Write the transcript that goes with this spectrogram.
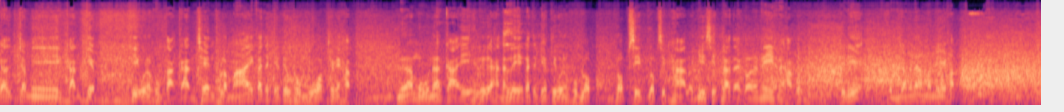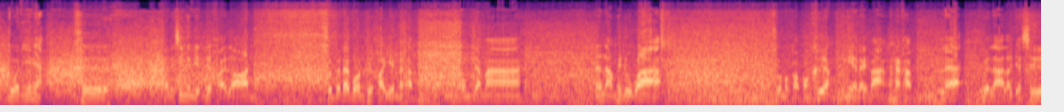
ก็จะมีการเก็บ ที่อุณหภูมิต่างกัน เช่น ผลไม้ก็จะเก็บที่อุณหภูมิบวกใช่ไหมครับ เนื้อหมูเนื้อไก่หรืออาหารทะเลก็จะเก็บที่อุณหภูมิลบลบ10ลบ15ลบ20แล้วแต่กรณีนะครับผม ทีนี้ผมจะมาแนะนำวันนี้ครับ ตัวนี้เนี่ยคือ Finishing Unit หรือคอยร้อน ส่วนตัวด้านบนคือคอยเย็นนะครับ ผมจะมาแนะนำให้ดูว่าส่วนประกอบของเครื่องมีอะไรบ้างนะครับ และเวลาเราจะซื้อ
